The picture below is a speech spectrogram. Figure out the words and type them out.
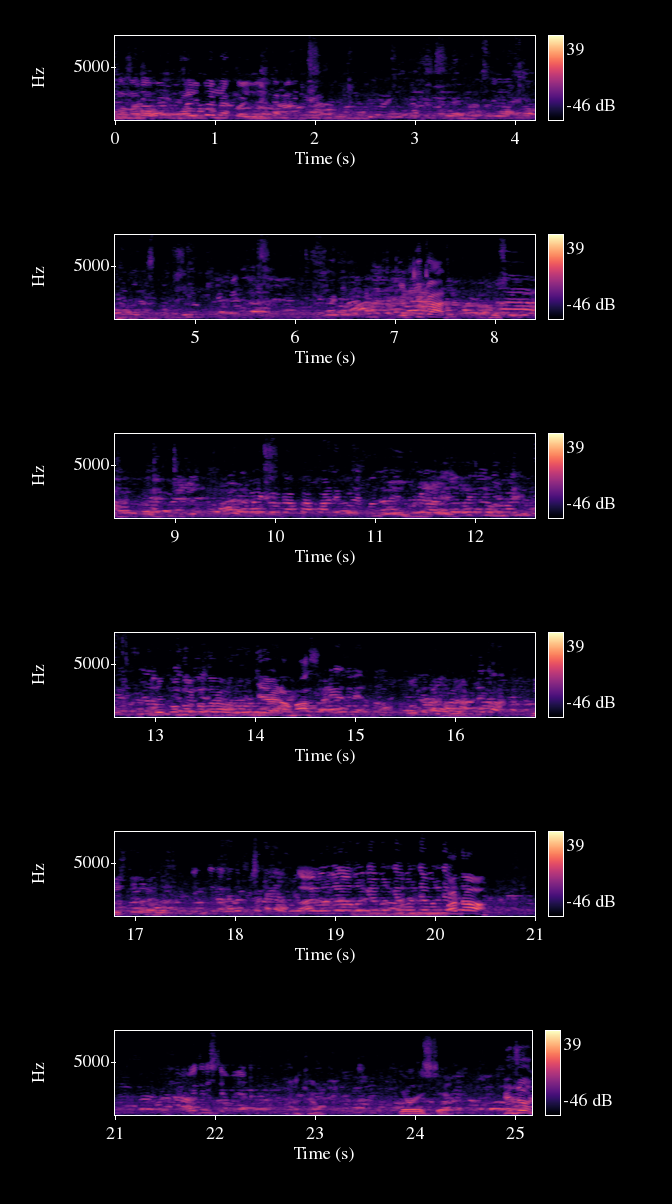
हमारा खाइबे ना कोई चुटकी काट কি এটা মাছ কত আচ্ছা খেজুর?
